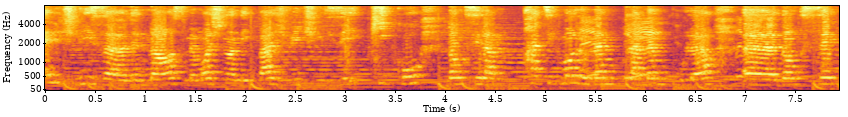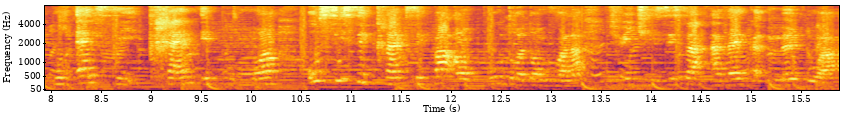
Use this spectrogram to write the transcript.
Elle utilise euh, le NARS, mais moi je n'en ai pas. Je vais utiliser Kiko. Donc c'est pratiquement la même couleur. Euh, donc c'est pour elle c'est crème et pour moi aussi c'est crème. C'est pas en poudre. Donc voilà, je vais utiliser ça avec mes doigts.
